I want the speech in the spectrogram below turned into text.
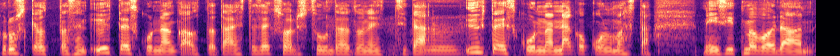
ruskeutta sen yhteiskunnan kautta tai sitä seksuaalista suuntautuneista sitä mm. yhteiskunnan näkökulmasta, niin sitten me voidaan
